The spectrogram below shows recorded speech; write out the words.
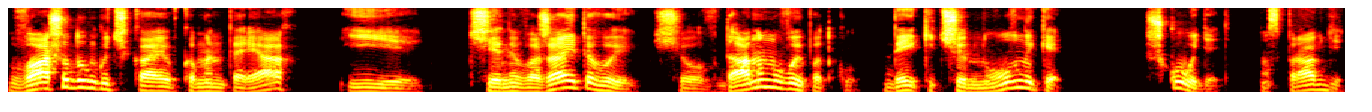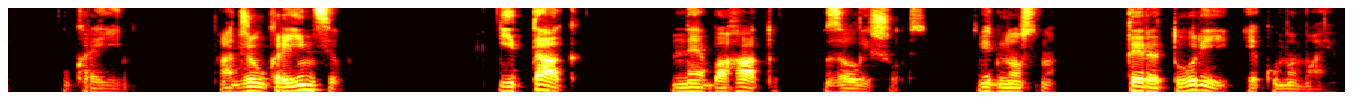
Вашу думку чекаю в коментарях. І чи не вважаєте ви, що в даному випадку деякі чиновники шкодять насправді Україні? Адже українців і так небагато залишилось відносно території, яку ми маємо.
